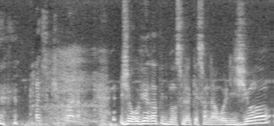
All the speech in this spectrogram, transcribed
Presque, voilà. Je reviens rapidement sur la question de la religion.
